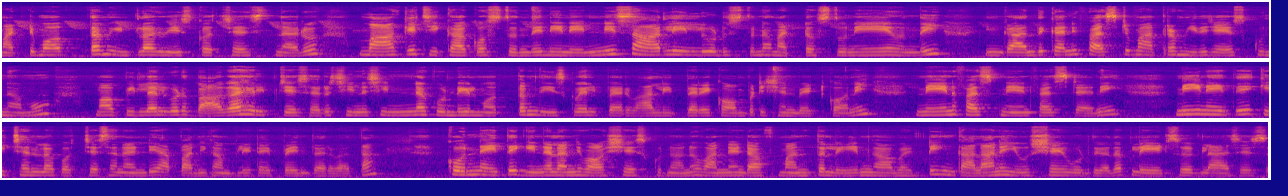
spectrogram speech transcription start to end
మట్టి మొత్తం ఇంట్లోకి తీసుకొచ్చేస్తున్నారు. మాకే చికాకు వస్తుంది నేను ఎన్నిసార్లు ఇల్లు ఉడుస్తున్న మట్టి వస్తూనే ఉంది. ఇంకా అందుకని ఫస్ట్ మాత్రం ఇది చేసుకున్నాము. మా పిల్లలు కూడా బాగా హెల్ప్ చేశారు. చిన్న చిన్న కుండీలు మొత్తం తీసుకువెళ్ళిపోయారు వాళ్ళిద్దరే కాంపిటీషన్ పెట్టుకొని. నేను ఫస్ట్ నేను ఫస్ట్ అని. నేనైతే కిచెన్లోకి వచ్చేసానండి. ఆ పని కంప్లీట్ అయిపోయిన తర్వాత. కొన్ని అయితే గిన్నెలన్నీ వాష్ చేసుకున్నాను. వన్ అండ్ హాఫ్ మంత్ లేం కాబట్టి ఇంకా అలానే యూస్ చేయకూడదు కదా ప్లేట్స్ గ్లాసెస్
